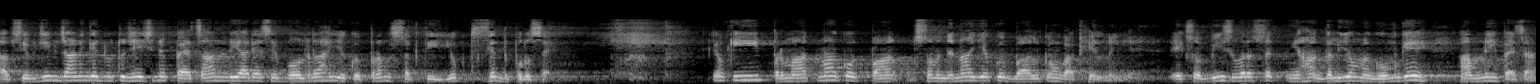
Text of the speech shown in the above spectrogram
अब शिव जी भी जानेंगे जो तुझे इसने पहचान लिया ऐसे बोल रहा है, ये कोई परम शक्ति युक्त सिद्ध पुरुष है। क्योंकि परमात्मा को समझना ये कोई बालकों का खेल नहीं है। 120 वर्ष तक यहाँ गलियों में घूम गए हम नहीं पहचान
